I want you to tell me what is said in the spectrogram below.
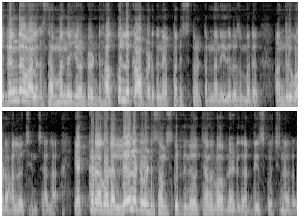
విధంగా వాళ్ళకి సంబంధించినటువంటి హక్కులు కాపాడుకునే పరిస్థితి ఉంటుందని ఈరోజు మరి అందరూ కూడా ఆలోచించాలా? ఎక్కడ కూడా లేనటువంటి సంస్కృతిని చంద్రబాబు నాయుడు గారు తీసుకొచ్చినారు.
